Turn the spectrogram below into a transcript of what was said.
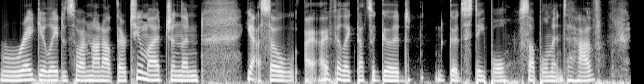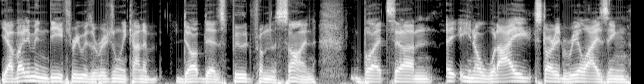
regulated so I'm not out there too much. And then, yeah, so I, I feel like that's a good good staple supplement to have. Yeah, vitamin D3 was originally kind of dubbed as food from the sun. But, um, eh, you know, what I started realizing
